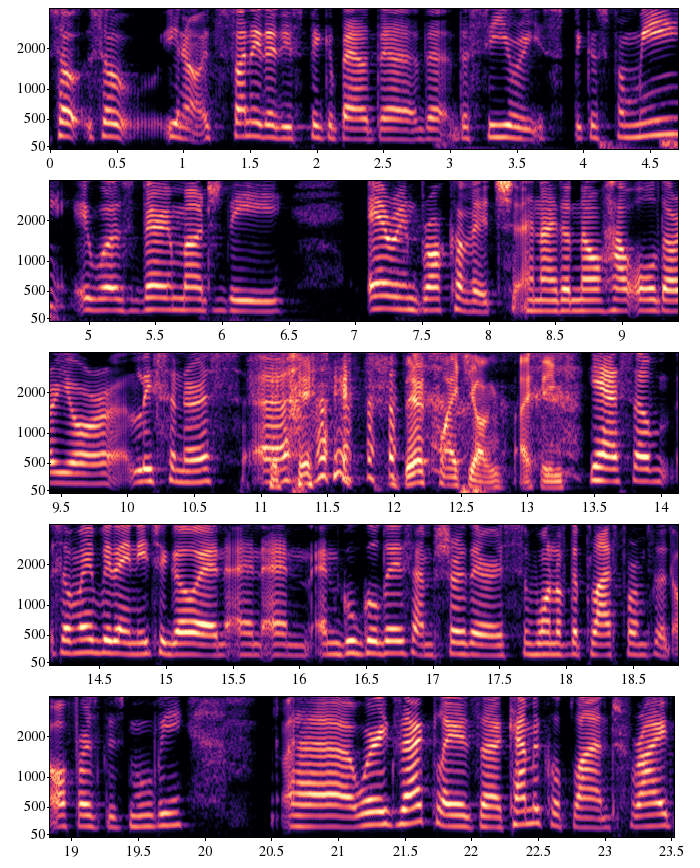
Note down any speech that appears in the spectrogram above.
so so you know it's funny that you speak about the, the the series because for me it was very much the Erin Brockovich, and I don't know how old are your listeners. Uh, They're quite young, I think. Yeah, so so maybe they need to go and, and, and, and Google this. I'm sure there is one of the platforms that offers this movie uh, where exactly it's a chemical plant, right?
